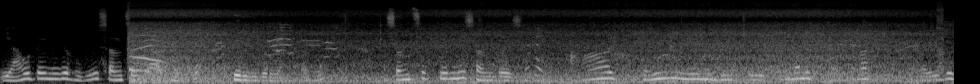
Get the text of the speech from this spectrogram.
ಯಾವ ಟೈಮಿಗೆ ಹೋಗಲಿ ಸನ್ಸೆಟ್ ಆಗಬೇಕು ತಿರುಗಿ ಬರುವಂಥದ್ದು ಸನ್ಸೆಟ್ಟಲ್ಲಿ ಸನ್ರೈಸ್ ಆ ಟೈಮ್ ಏನು ಬೀಚಲ್ಲಿ ತುಂಬಾ ಚೆನ್ನಾಗಿ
